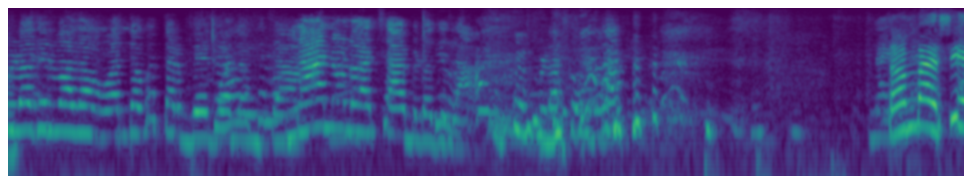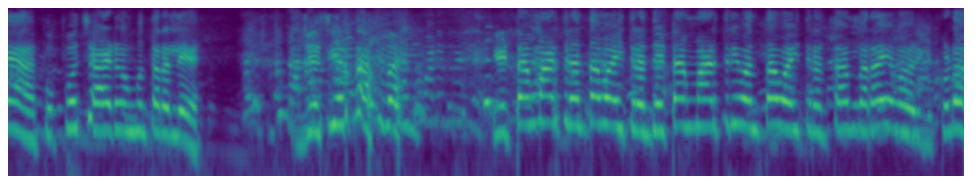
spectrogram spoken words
ಬಿಡೋದಿಲ್ವಾ ನಾವು ಒಂದೋಗತ್ತಾರ ಬೇಗ ನಾನ್ ನೋಡುವ ಚಾ. ಬಿಡೋದಿಲ್ಲ. ತಂಬ ಅರ್ಷಿ ಪುಪ್ಪು ಚಾ ಇಟ್ಕೊಂಡ್ ಕುಂತಾರಲ್ಲಿ. ಬಿಸ್ಕಿಟ್ ತಂಬ ಇಟ್ಟಂಗ್ ಮಾಡ್ತೀರಿ ಅಂತ ಒಯ್ತೀರಿ ಅಂತ, ಇಟ್ಟಂಗ್ ಮಾಡ್ತೀರಿ ಅಂತ ಒಯ್ತೀರಿ ಅಂತ ಬರ ಅವ್ರಿಗೆ ಕೊಡು.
